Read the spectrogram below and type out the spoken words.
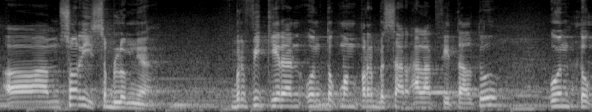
Em, sorry sebelumnya. Berpikiran untuk memperbesar alat vital tuh untuk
